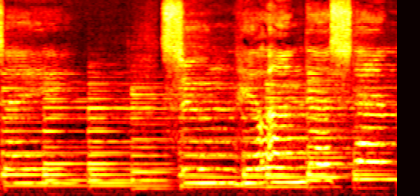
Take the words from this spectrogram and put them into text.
say. Soon he'll understand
